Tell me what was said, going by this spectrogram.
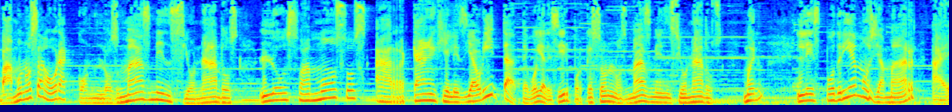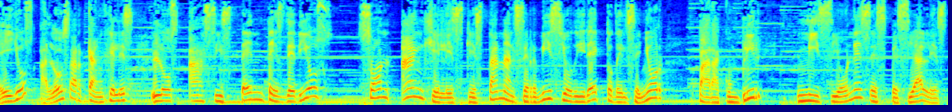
Vámonos ahora con los más mencionados, los famosos arcángeles. Y ahorita te voy a decir por qué son los más mencionados. Bueno, les podríamos llamar a ellos, a los arcángeles, los asistentes de Dios. Son ángeles que están al servicio directo del Señor para cumplir misiones especiales.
